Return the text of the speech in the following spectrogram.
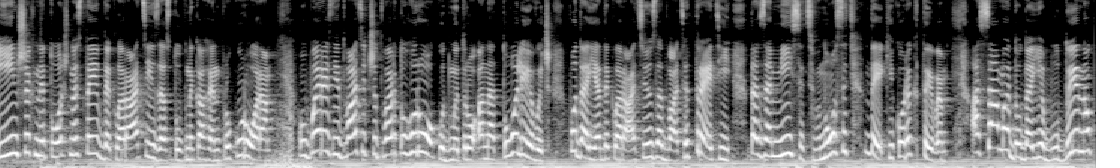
інших неточностей в декларації заступника генпрокурора. У березні 24-го року Дмитро Анатолійович подає декларацію за 23-й та за місяць вносить деякі корективи. А саме додає будинок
